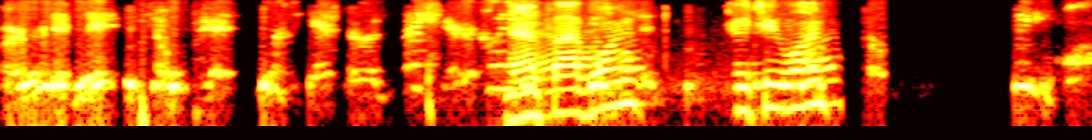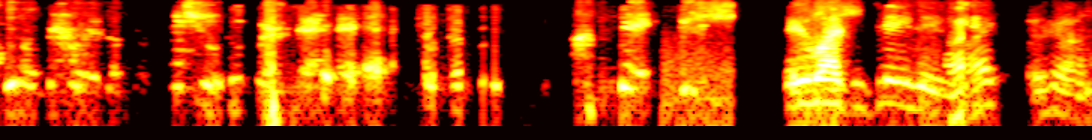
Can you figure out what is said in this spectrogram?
burn and Nick is no fit? Let's get the nightmare. Nine five one two two one. Meanwhile, you know, now is a professional cookware They watching TV, All right. right? Okay.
